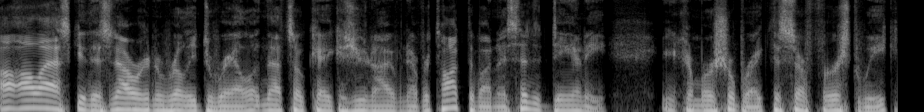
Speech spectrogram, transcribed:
I'll, I'll ask you this. Now we're going to really derail it, and that's okay because you and I have never talked about it. And I said to Danny in commercial break, this is our first week.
